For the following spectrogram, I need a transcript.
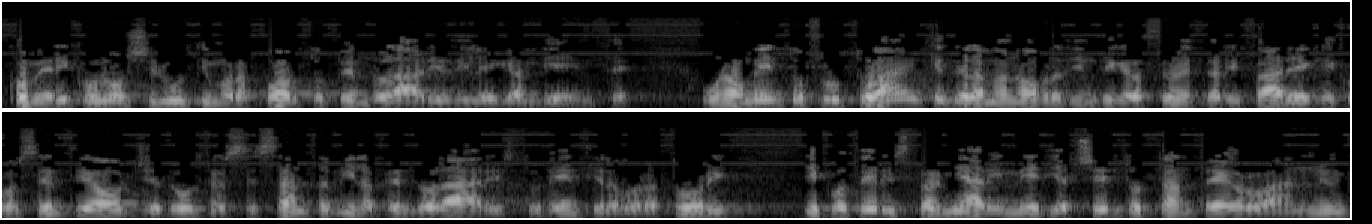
come riconosce l'ultimo rapporto pendolario di Lega Ambiente. Un aumento frutto anche della manovra di integrazione tariffaria che consente oggi ad oltre 60.000 pendolari, studenti e lavoratori di poter risparmiare in media 180 euro annui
